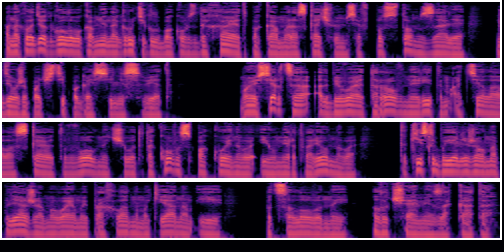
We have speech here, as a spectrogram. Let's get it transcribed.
Она кладет голову ко мне на грудь и глубоко вздыхает, пока мы раскачиваемся в пустом зале, где уже почти погасили свет — Мое сердце отбивает ровный ритм, а тело ласкают волны чего-то такого спокойного и умиротворенного, как если бы я лежал на пляже, омываемый прохладным океаном и поцелованный лучами заката.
